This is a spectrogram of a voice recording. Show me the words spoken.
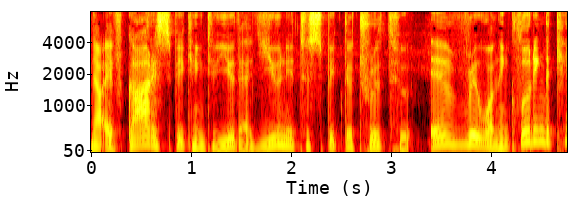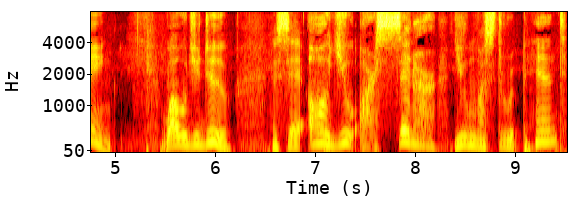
Now, if God is speaking to you, that you need to speak the truth to everyone, including the king, what would you do? They say, Oh, you are a sinner. You must repent.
